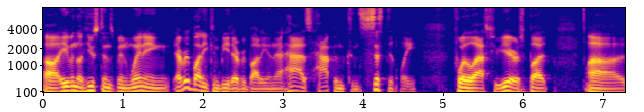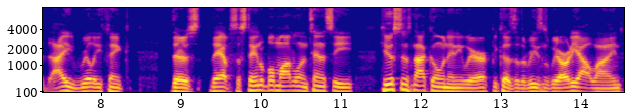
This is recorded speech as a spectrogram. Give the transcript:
uh, even though Houston's been winning, everybody can beat everybody, and that has happened consistently for the last few years. But uh, I really think there's they have a sustainable model in Tennessee. Houston's not going anywhere because of the reasons we already outlined.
